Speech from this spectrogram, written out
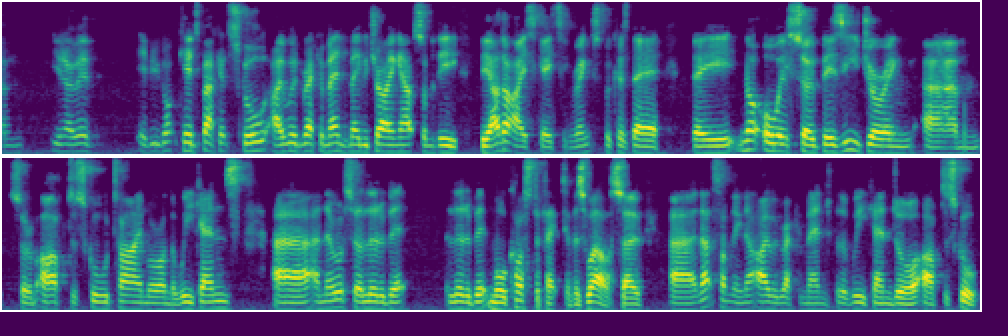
um, you know, if if you've got kids back at school, I would recommend maybe trying out some of the, the other ice skating rinks because they're they not always so busy during um, sort of after school time or on the weekends, uh, and they're also a little bit a little bit more cost effective as well. So uh, that's something that I would recommend for the weekend or after school.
